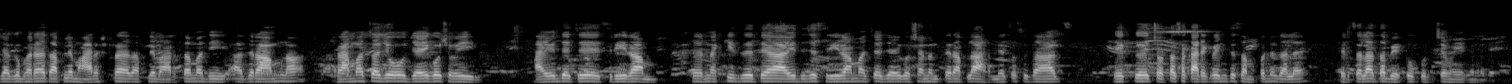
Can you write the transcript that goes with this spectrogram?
जगभरात आपल्या महाराष्ट्रात आपल्या भारतामध्ये आज रामना रामाचा जो जयघोष होईल अयोध्येचे श्रीराम तर नक्कीच त्या अयोध्येच्या श्रीरामाच्या जयघोषानंतर आपला हरण्याचा सुद्धा आज एक छोटासा कार्यक्रम इथे संपन्न झाला आहे तर चला आता भेटू पुढच्या महिन्यामध्ये.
